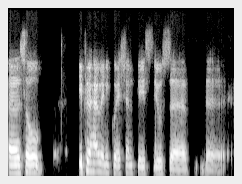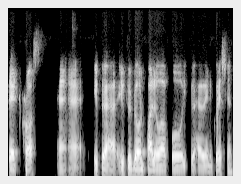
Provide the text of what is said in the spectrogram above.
Uh, so if you have any question, please use uh, the red cross. Uh, if you if you don't follow up or if you have any question,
